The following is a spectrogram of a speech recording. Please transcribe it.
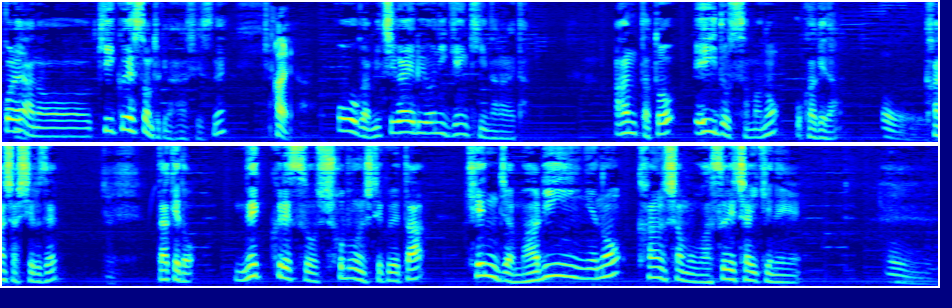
これ、うんあの、キークエストの時の話ですね。はい。王が見違えるように元気になられた。あんたとエイドス様のおかげだ。お感謝してるぜうん。だけど、ネックレスを処分してくれた賢者マリーンへの感謝も忘れちゃいけねえ。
